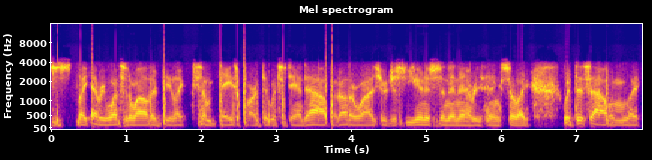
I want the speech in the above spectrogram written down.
just like every once in a while there'd be like some bass part that would stand out, but otherwise you're just unison and everything. So like with this album, like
